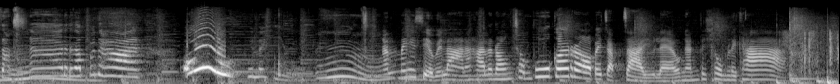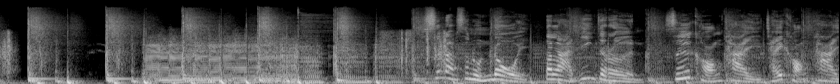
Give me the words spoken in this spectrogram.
สันน่ารับประทาน โอ้พูดและหิว อืม งั้นไม่ให้เสียเวลานะคะ แล้วน้องชมพู่ก็รอไปจับจ่ายอยู่แล้ว งั้นไปชมเลยค่ะ สนับสนุนโดยตลาดยิ่งเจริญ ซื้อของไทยใช้ของไทย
